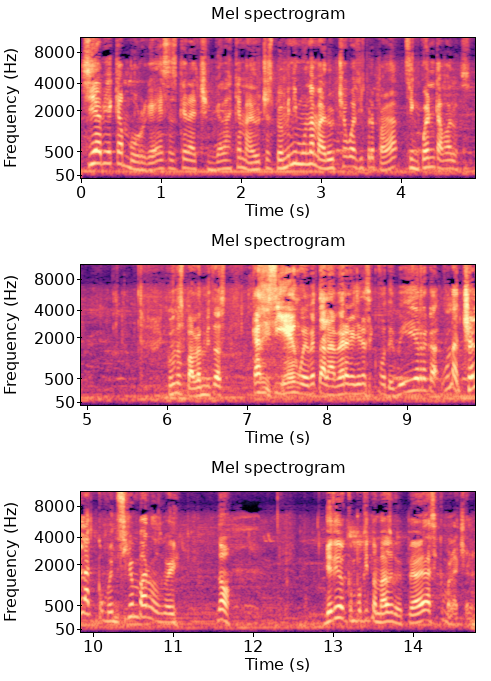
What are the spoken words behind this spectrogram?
Sí había que hamburguesas, que la chingada, que maruchas, pero mínimo una marucha, güey, así preparada, 50 balos. Con unas palomitas, casi 100, güey, vete a la verga, y era así como de verga. Una chela como en 100 baros, güey. No. Yo digo que un poquito más, güey, pero era así como la chela.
